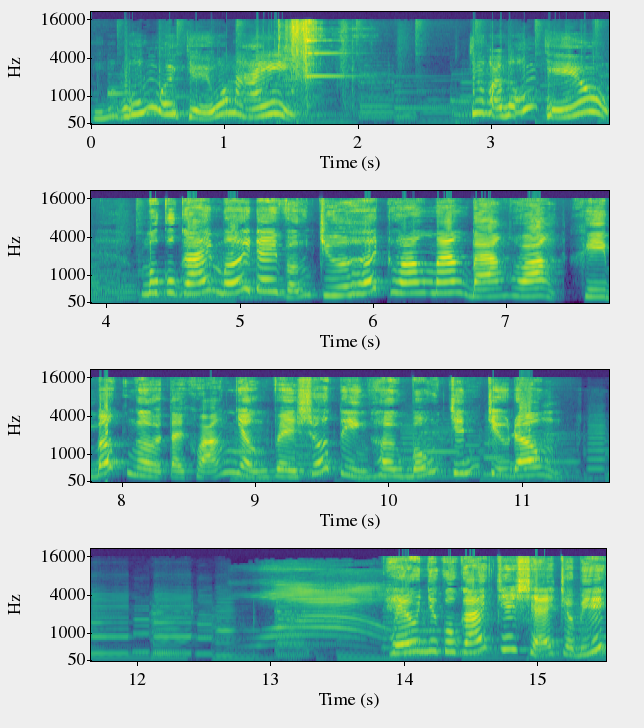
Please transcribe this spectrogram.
40 triệu á mày. Chứ không phải 4 triệu. Một cô gái mới đây vẫn chưa hết hoang mang bàng hoàng khi bất ngờ tài khoản nhận về số tiền hơn 49 triệu đồng. Theo như cô gái chia sẻ cho biết,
